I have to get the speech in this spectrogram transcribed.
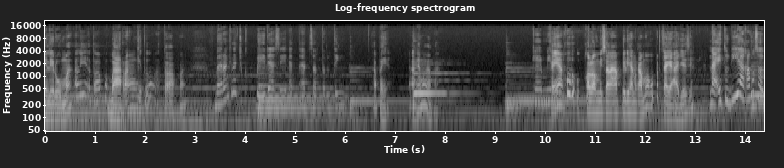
milih rumah kali atau apa? Barang gitu atau apa barang kita cukup beda sih at, at certain thing. Apa ya? Ah, emang apa? Kayak milih. kayaknya aku kalau misalnya pilihan kamu aku percaya aja sih. Nah itu dia. Kamu selalu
